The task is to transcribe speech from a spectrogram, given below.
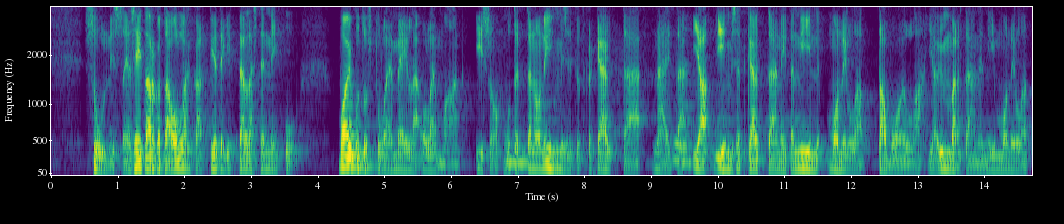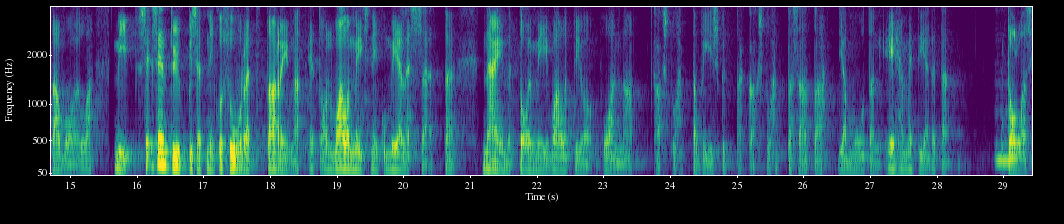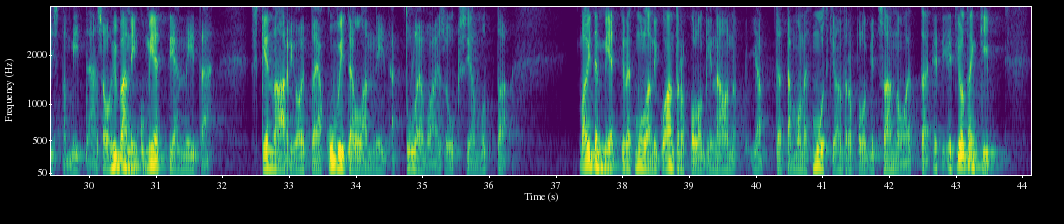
suunnissa. Ja se ei tarkoita ollenkaan, että tietenkin tällaisten niin kuin vaikutus tulee meillä olemaan iso, mutta että ne on ihmiset, jotka käyttää näitä mm. ja ihmiset käyttää niitä niin monilla tavoilla ja ymmärtää ne niin monilla tavoilla. Niin se, sen tyyppiset niin kuin suuret tarinat, että on valmiiksi niin kuin mielessä, että näin toimii valtio vuonna 2050 tai 2100 ja muuta, niin eihän me tiedetä. Tollasista mitään. Se on hyvä niin kuin miettiä niitä skenaarioita ja kuvitella niitä tulevaisuuksia, mutta mä itse miettinyt, että mulla niin kuin antropologina on, ja tätä monet muutkin antropologit sanoo, että et, et jotenkin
